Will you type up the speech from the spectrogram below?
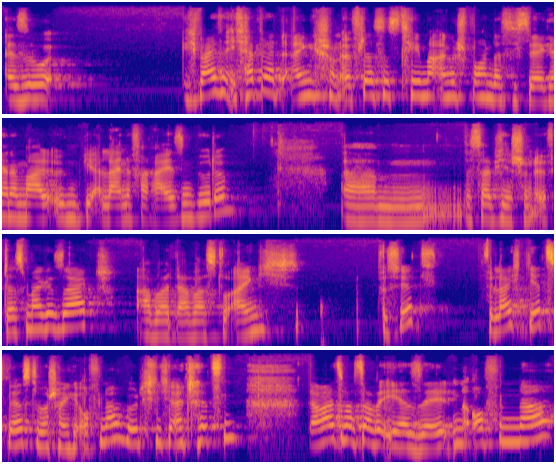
also ich weiß nicht, ich habe ja eigentlich schon öfters das Thema angesprochen, dass ich sehr gerne mal irgendwie alleine verreisen würde. Ähm, das habe ich ja schon öfters mal gesagt, aber da warst du eigentlich bis jetzt. Vielleicht jetzt wärst du wahrscheinlich offener, würde ich dich einschätzen. Damals warst du aber eher selten offener.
